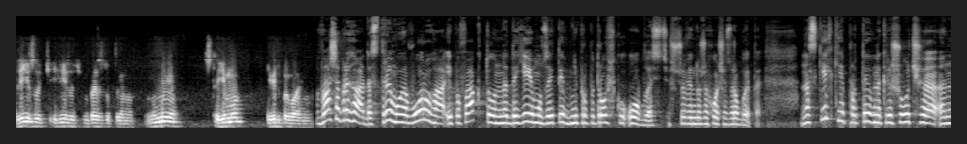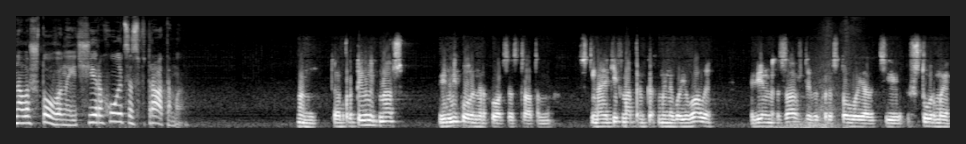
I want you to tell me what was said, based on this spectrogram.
лізуть і лізуть без зупину. Ну, ми стоїмо і відбиваємо. Ваша бригада стримує ворога і по факту не дає йому зайти в Дніпропетровську область, що він дуже хоче зробити. Наскільки противник рішуче налаштований? Чи рахується з втратами? Та противник наш він ніколи не рахувався з втратами. На яких напрямках ми не воювали, він завжди використовує ці штурми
